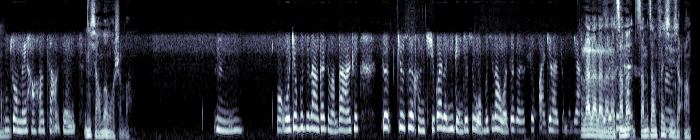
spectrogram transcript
工嗯，作没好好找这样子。你想问我什么？嗯，我我就不知道该怎么办，而且这就是很奇怪的一点，就是我不知道我这个人是怀旧还是怎么样。来来来来来，咱们咱们咱们分析一下啊。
